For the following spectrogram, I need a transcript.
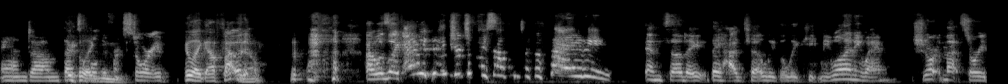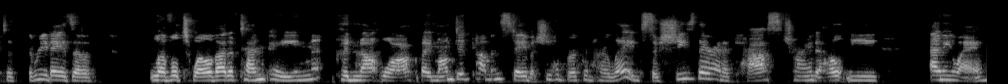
And um, that's you're a whole like, different story. You're like, I'll find I was like, I'm a danger to myself and to society. And so they they had to legally keep me. Well, anyway, shorten that story to three days of level 12 out of 10 pain, could not walk. My mom did come and stay, but she had broken her leg. So she's there in a cast trying to help me. Anyway,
